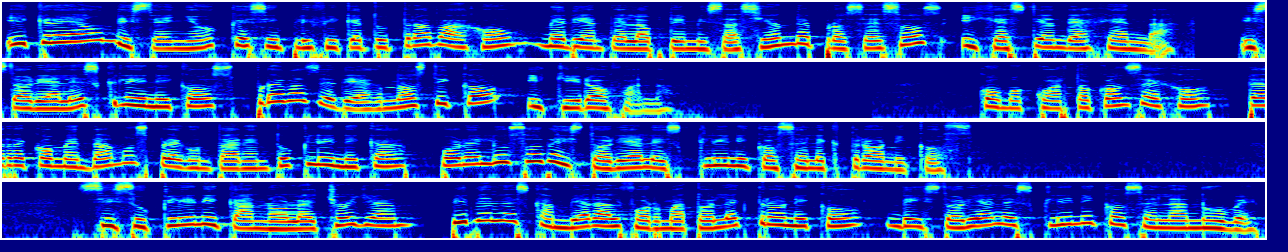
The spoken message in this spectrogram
y crea un diseño que simplifique tu trabajo mediante la optimización de procesos y gestión de agenda, historiales clínicos, pruebas de diagnóstico y quirófano. Como cuarto consejo, te recomendamos preguntar en tu clínica por el uso de historiales clínicos electrónicos. Si su clínica no lo ha hecho ya, pídeles cambiar al formato electrónico de historiales clínicos en la nube.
